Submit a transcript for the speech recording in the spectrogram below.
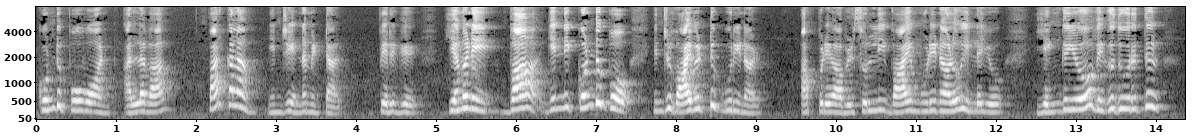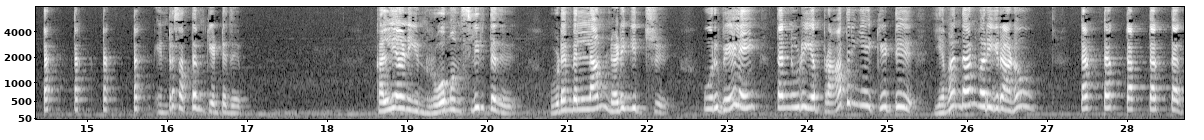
கொண்டு போவான் அல்லவா? பார்க்கலாம் என்று எண்ணமிட்டாள். பெருகு யமனே வா என்னை கொண்டு போ என்று வாய்விட்டு கூறினாள். அப்படி அவள் சொல்லி வாய் மூடினாலோ இல்லையோ? எங்கேயோ வெகு தூரத்தில் டக் டக் டக் டக் என்ற சத்தம் கேட்டது. கல்யாணியின் ரோமம் சிலிர்த்தது. உடம்பெல்லாம் நடுங்கிற்று. ஒருவேளை தன்னுடைய பிரார்த்தனையை கேட்டு எவன்தான் வருகிறானோ? டக் டக் டக் டக் டக்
